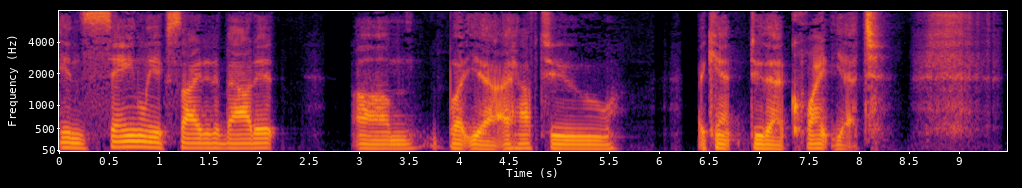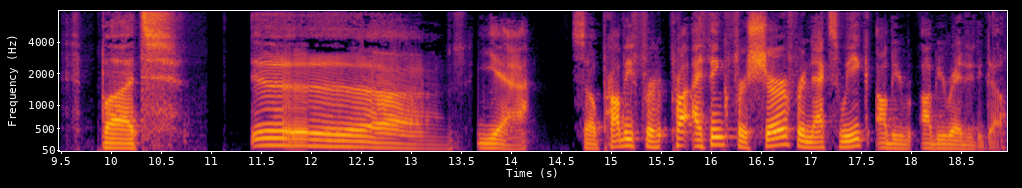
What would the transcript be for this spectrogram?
insanely excited about it. Um, but yeah, I have to. I can't do that quite yet. But uh, yeah, so probably for pro- I think for sure for next week I'll be I'll be ready to go.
